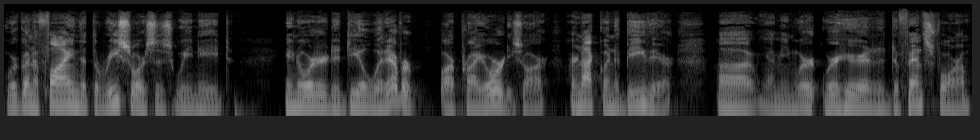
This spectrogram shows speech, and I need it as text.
we're going to find that the resources we need in order to deal whatever our priorities are are not going to be there. Uh, I mean, we're we're here at a defense forum.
